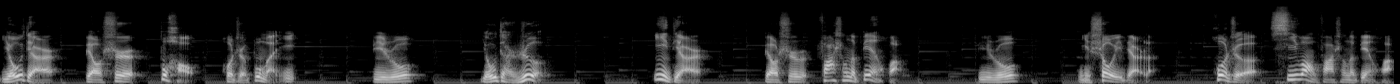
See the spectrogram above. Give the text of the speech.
有点儿表示不好或者不满意，比如有点热；一点儿表示发生的变化，比如你瘦一点了，或者希望发生的变化，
